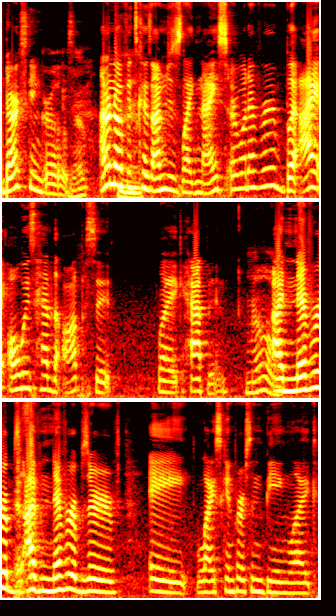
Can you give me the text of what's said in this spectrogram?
dark skinned girls. Yep. I don't know if it's because I'm just like nice or whatever, but I always had the opposite like happen. No. I never, obs- It's- I've never observed a light skinned person being like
